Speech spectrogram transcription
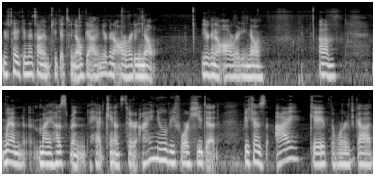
you've taken the time to get to know God, and you're going to already know you're going to already know. Um, when my husband had cancer, I knew before he did because I gave the Word of God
